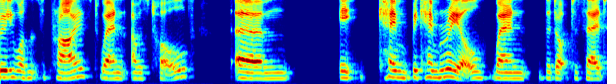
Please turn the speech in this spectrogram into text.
really wasn't surprised when I was told um, it came became real when the doctor said,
